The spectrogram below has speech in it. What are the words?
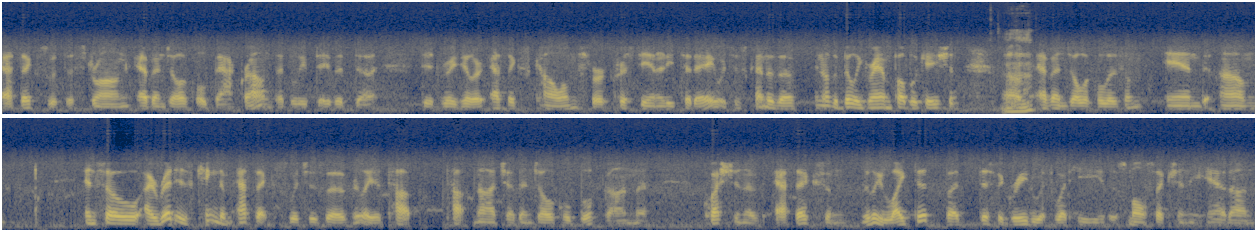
ethics with a strong evangelical background. I believe David uh, did regular ethics columns for Christianity Today, which is kind of the you know the Billy Graham publication, mm-hmm. evangelicalism, and um, and so I read his Kingdom Ethics, which is a really a top top notch evangelical book on the question of ethics, and really liked it, but disagreed with what he the small section he had on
